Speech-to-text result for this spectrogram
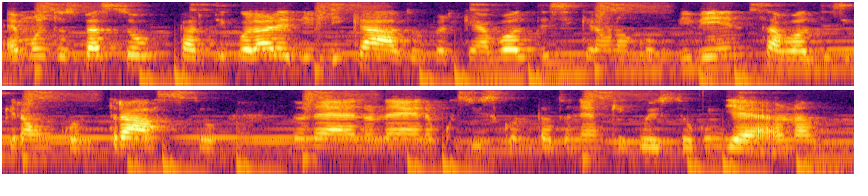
è molto spesso particolare e delicato perché a volte si crea una convivenza, a volte si crea un contrasto, non è, non è così scontato neanche questo, quindi è, una,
